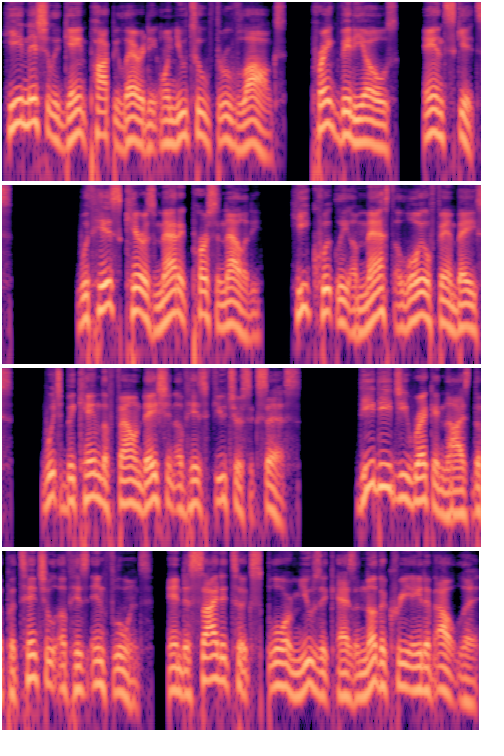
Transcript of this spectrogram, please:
He initially gained popularity on YouTube through vlogs, prank videos, and skits. With his charismatic personality, he quickly amassed a loyal fan base, which became the foundation of his future success. DDG recognized the potential of his influence and decided to explore music as another creative outlet.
